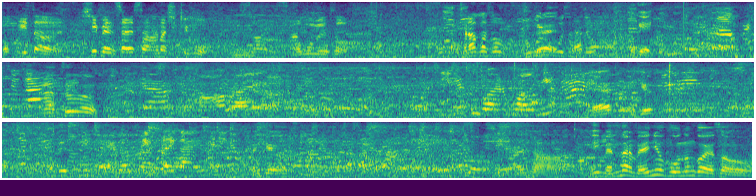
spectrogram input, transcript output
어, 일단 칩앤 쌀사 하나 시키고 음. 먹으면서 들어가서 구글 그래. 보고서 하죠 오케이. 하나, 둘. You guys can go ahead and follow me. 예, 땡큐. 맨날 메뉴 보는 거에서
